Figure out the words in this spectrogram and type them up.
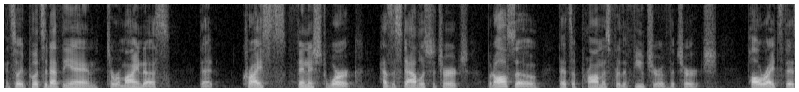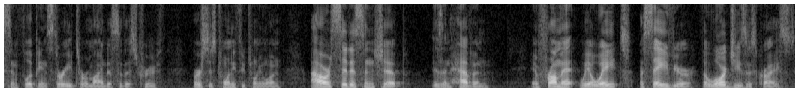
And so he puts it at the end to remind us that Christ's finished work has established the church, but also that's a promise for the future of the church. Paul writes this in Philippians 3 to remind us of this truth. Verses 20 through 21. Our citizenship is in heaven, and from it we await a Savior, the Lord Jesus Christ,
